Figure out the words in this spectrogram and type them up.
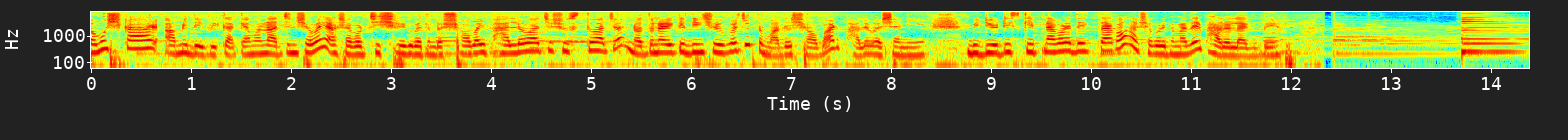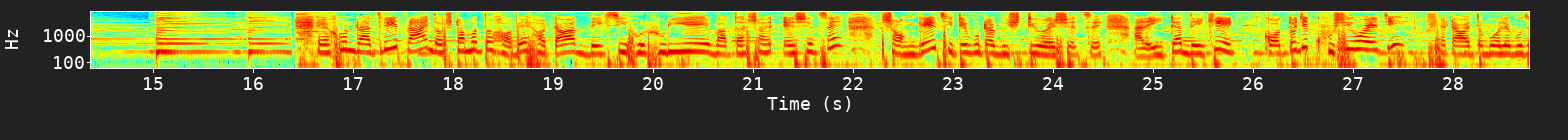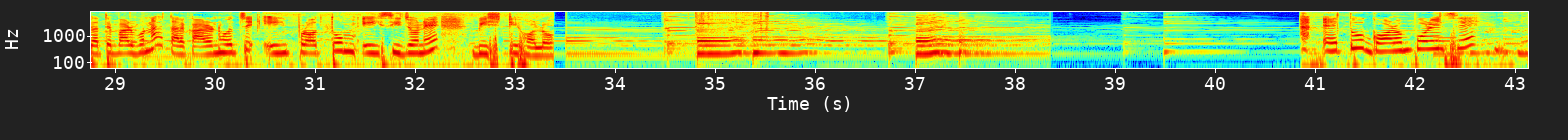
নমস্কার, আমি দেবিকা। কেমন আছেন সবাই? আশা করছি সেরকম তোমরা সবাই ভালো আছো, সুস্থ আছো। নতুন আরেকটি দিন শুরু করছি তোমাদের সবার ভালোবাসা নিয়ে। ভিডিওটি স্কিপ না করে দেখতে থাকো, আশা করি তোমাদের ভালো লাগবে। এখন রাত্রি প্রায় দশটার মতো হবে। হঠাৎ দেখছি হুড়হুড়িয়ে বাতাস এসেছে, সঙ্গে ছিটেফোঁটা বৃষ্টিও এসেছে। আর এইটা দেখে কত যে খুশি হয়েছি, সেটা হয়তো বলে বোঝাতে পারব না। তার কারণ হচ্ছে এই প্রথম এই সিজনে বৃষ্টি হলো। এত গরম পড়েছে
